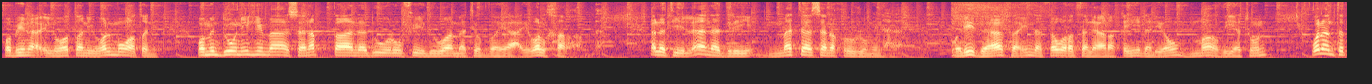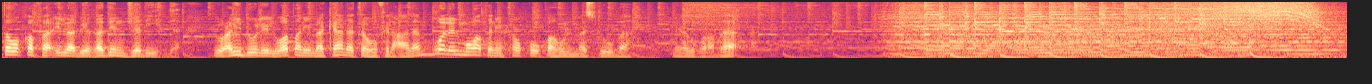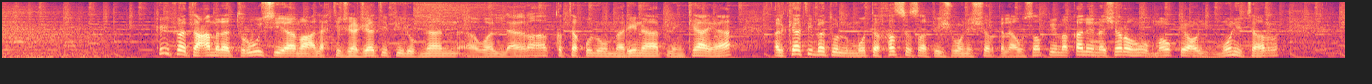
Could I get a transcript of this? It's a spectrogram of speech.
وبناء الوطن والمواطن. ومن دونهما سنبقى ندور في دوامة الضياع والخراب. التي لا ندري متى سنخرج منها. ولذا فإن ثورة العراقيين اليوم ماضية ولن تتوقف إلا بغد جديد. يعيد للوطن مكانته في العالم وللمواطن حقوقه المسلوبة من الغرباء. كيف تعاملت روسيا مع الاحتجاجات في لبنان والعراق؟ تقول مارينا بلينكايا. الكاتبة المتخصصة في شؤون الشرق الأوسط في مقال نشره موقع المونيتر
